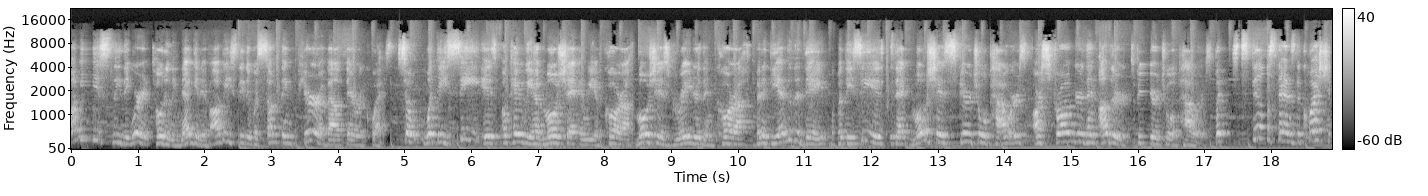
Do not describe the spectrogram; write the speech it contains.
obviously they weren't totally negative. Obviously, there was something pure about their request. So what they see is, okay, we have Moshe and we have Korach. Moshe is greater than Korach. But at the end of the day, what they see is that Moshe's spiritual powers are stronger than other spiritual powers. But still stands the question,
